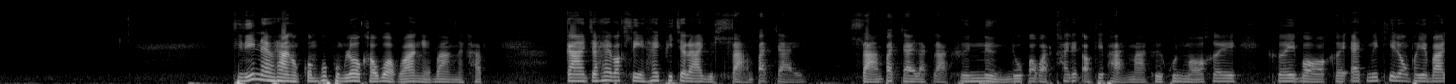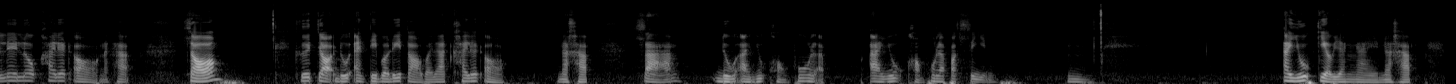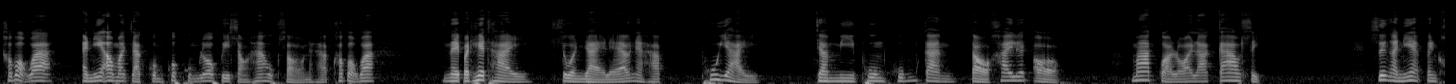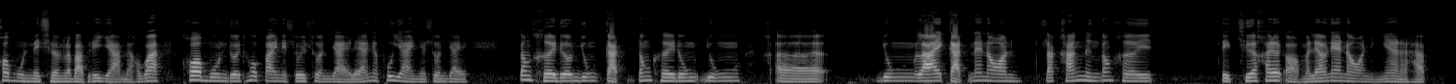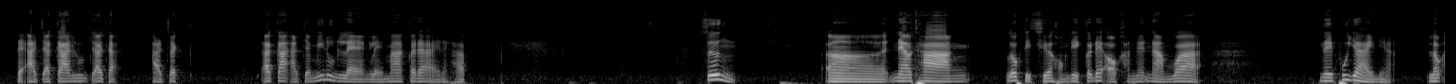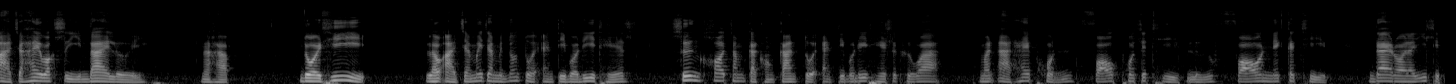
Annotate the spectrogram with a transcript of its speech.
ทีนี้แนวทางของกรมควบคุมโรคเขาบอกว่าไงบ้างนะครับ การจะให้วัคซีนให้พิจารณาอยู่ 3 ปัจจัย 3 ปัจจัยหลักๆ คือ 1 ดูประวัติไข้เลือดออกที่ผ่านมา คือคุณหมอเคยเคยบอกเคยแอดมิทที่โรงพยาบาลเรื่องโรคไข้เลือดออกนะครับ 2. คือเจาะดูแอนติบอดีต่อไวรัสไข้เลือดออกนะครับ 3. ดูอายุของผู้รับอายุของผู้รับวัคซีนอายุเกี่ยวยังไงนะครับ เขาบอกว่าอันนี้เอามาจากกรมควบคุมโรคปี 2562 นะครับ เขาบอกว่าในประเทศไทยส่วนใหญ่แล้วนี่ยครับ ผู้ใหญ่จะมีภูมิคุ้มกันต่อไข้เลือดออกมากกว่าร้อยละ 90 ซึ่งอันนี้เป็นข้อมูลในเชิงระบาดวิทยาหมายความว่าข้อมูลโดยทั่วไปในส่วนส่วนใหญ่แล้วเนี่ยผู้ใหญ่ในส่วนใหญ่ ต้องเคยโดนยุงกัด ต้องเคยโดนยุงยุงลายกัดแน่นอน สักครั้งหนึ่งต้องเคยติดเชื้อไข้เลือดออกมาแล้วแน่นอนอย่างเงี้ยนะครับ แต่อาจจะอาการรุนอาจจะอาจจะอาการอาจจะไม่รุนแรงอะไรมากก็ได้นะครับ ซึ่งแนวทางโรคติดเชื้อของเด็กก็ได้ออกคำแนะนำว่า ในผู้ใหญ่เนี่ยเราอาจจะให้วัคซีนได้เลยนะครับ โดยที่ เราอาจจะไม่จำเป็นต้องตรวจ antibody testซึ่งข้อจำกัดของการตรวจ antibody test ก็คือว่า มันอาจให้ผล false positive หรือ false negative ได้ร้อยละยี่สิบ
